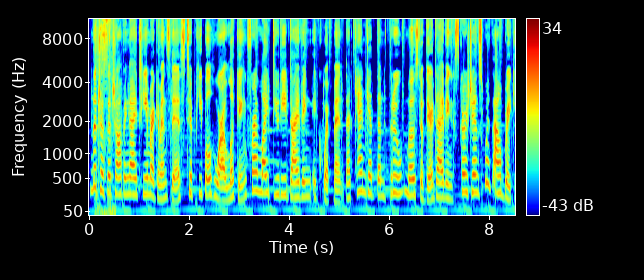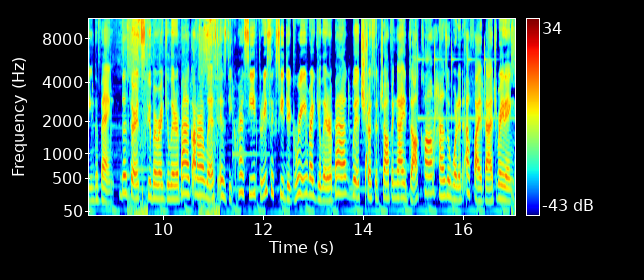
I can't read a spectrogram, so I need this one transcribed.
The Trusted Shopping Guide team recommends this to people who are looking for light-duty diving equipment that can get them through most of their diving excursions without breaking the bank. The third scuba regulator bag on our list is the Cressi 360-degree regulator bag, which TrustedShoppingGuide.com has awarded a 5-badge rating.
